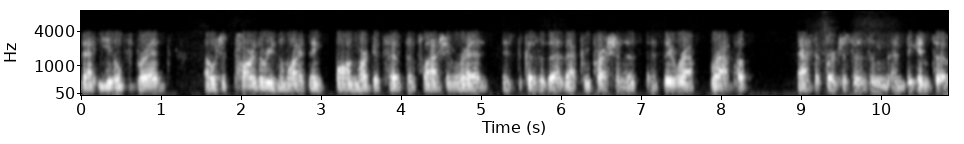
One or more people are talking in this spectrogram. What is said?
that yield spread, uh, which is part of the reason why I think bond markets have been flashing red is because of the, that compression as, as they wrap wrap up asset purchases and, and begin to,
